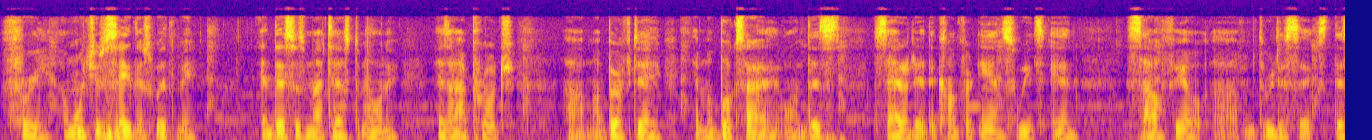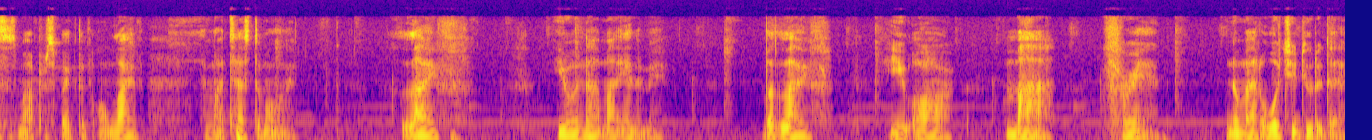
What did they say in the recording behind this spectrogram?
free. I want you to say this with me. And this is my testimony as I approach uh, my birthday and my book signing on this Saturday at the Comfort Inn Suites in Southfield uh, from 3 to 6. This is my perspective on life and my testimony. Life, you are not my enemy, but life, you are my friend. No matter what you do today,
